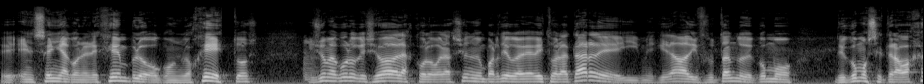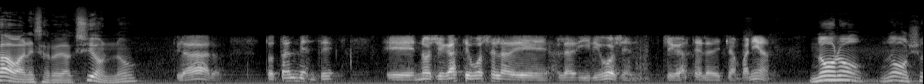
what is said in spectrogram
eh, enseña con el ejemplo o con los gestos. Y Mm. yo me acuerdo que llevaba las colaboraciones de un partido que había visto a la tarde y me quedaba disfrutando de cómo, de cómo se trabajaba en esa redacción, ¿no? claro, totalmente. Eh, no llegaste vos a la de a la de Irigoyen, llegaste a la de Champañá. No, no, no, yo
